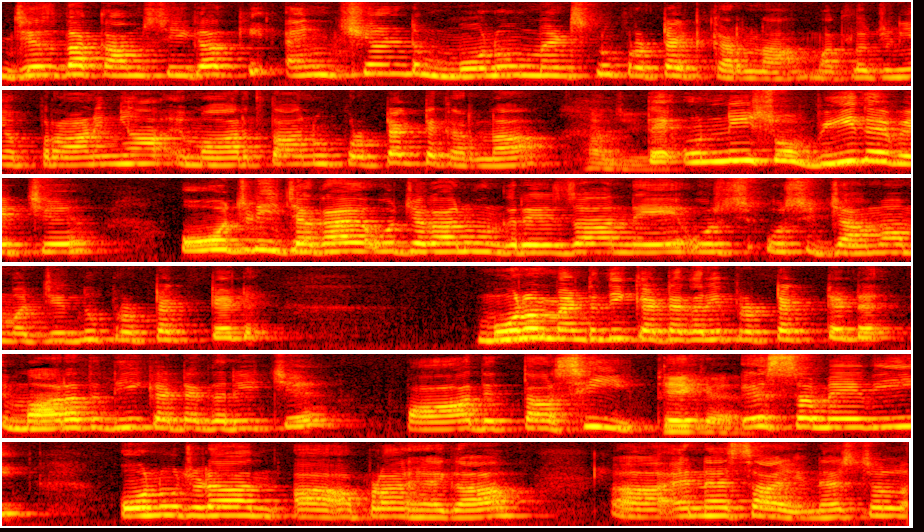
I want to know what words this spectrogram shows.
ਜਿਸ ਦਾ ਕੰਮ ਸੀਗਾ ਕਿ ਐਂਸ਼ੀਅੰਟ ਮੋਨੂਮੈਂਟਸ ਨੂੰ ਪ੍ਰੋਟੈਕਟ ਕਰਨਾ ਮਤਲਬ ਜਿਹੜੀਆਂ ਪੁਰਾਣੀਆਂ ਇਮਾਰਤਾਂ ਨੂੰ ਪ੍ਰੋਟੈਕਟ ਕਰਨਾ ਤੇ 1920 ਦੇ ਵਿੱਚ ਉਹ ਜਿਹੜੀ ਜਗ੍ਹਾ ਹੈ ਉਹ ਜਗ੍ਹਾ ਨੂੰ ਅੰਗਰੇਜ਼ਾਂ ਨੇ ਉਸ ਉਸ ਜਾਮਾ ਮਸਜਿਦ ਨੂੰ ਪ੍ਰੋਟੈਕਟਡ ਮੋਨੂਮੈਂਟ ਦੀ ਕੈਟਾਗਰੀ ਪ੍ਰੋਟੈਕਟਡ ਇਮਾਰਤ ਦੀ ਕੈਟਾਗਰੀ 'ਚ ਪਾ ਦਿੱਤਾ ਸੀ। ਤੇ ਠੀਕ ਹੈ। ਇਸ ਸਮੇਂ ਵੀ ਉਹਨੂੰ ਜਿਹੜਾ ਆਪਣਾ ਹੈਗਾ NSI national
